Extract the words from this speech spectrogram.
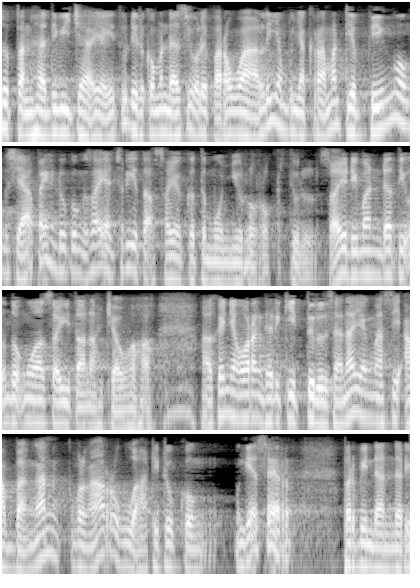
Sultan Hadiwijaya itu direkomendasi oleh para wali yang punya keramat. Dia bingung siapa yang dukung saya. Cerita saya ketemu Nyi Roro Kidul. Saya dimandati untuk menguasai tanah Jawa. Akhirnya orang dari Kidul sana yang masih abangan pengaruh. Wah didukung. Menggeser. Perpindahan dari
